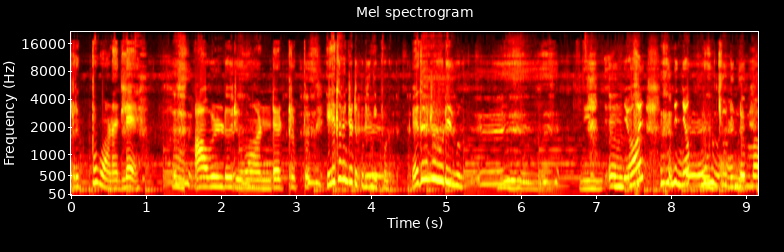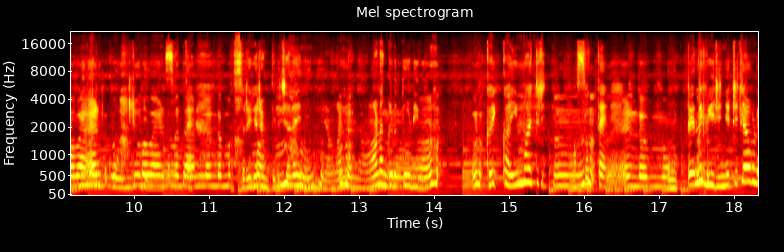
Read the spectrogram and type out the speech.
ട്രിപ്പ് പോണല്ലേ? അവളുടെ ഒരു വണ്ട ട്രിപ്പ് ഏതവന്റെ കൂടി നീ പോണു ഏതവന്റെ കൂടി പോണു? ഞാൻ ശ്രീകരം പിടിച്ചതേ നാണം കെടുത്തോടി കൈ കൈമാറ്റി മുട്ടേന്ന് വിരിഞ്ഞിട്ടില്ല അവൾ.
